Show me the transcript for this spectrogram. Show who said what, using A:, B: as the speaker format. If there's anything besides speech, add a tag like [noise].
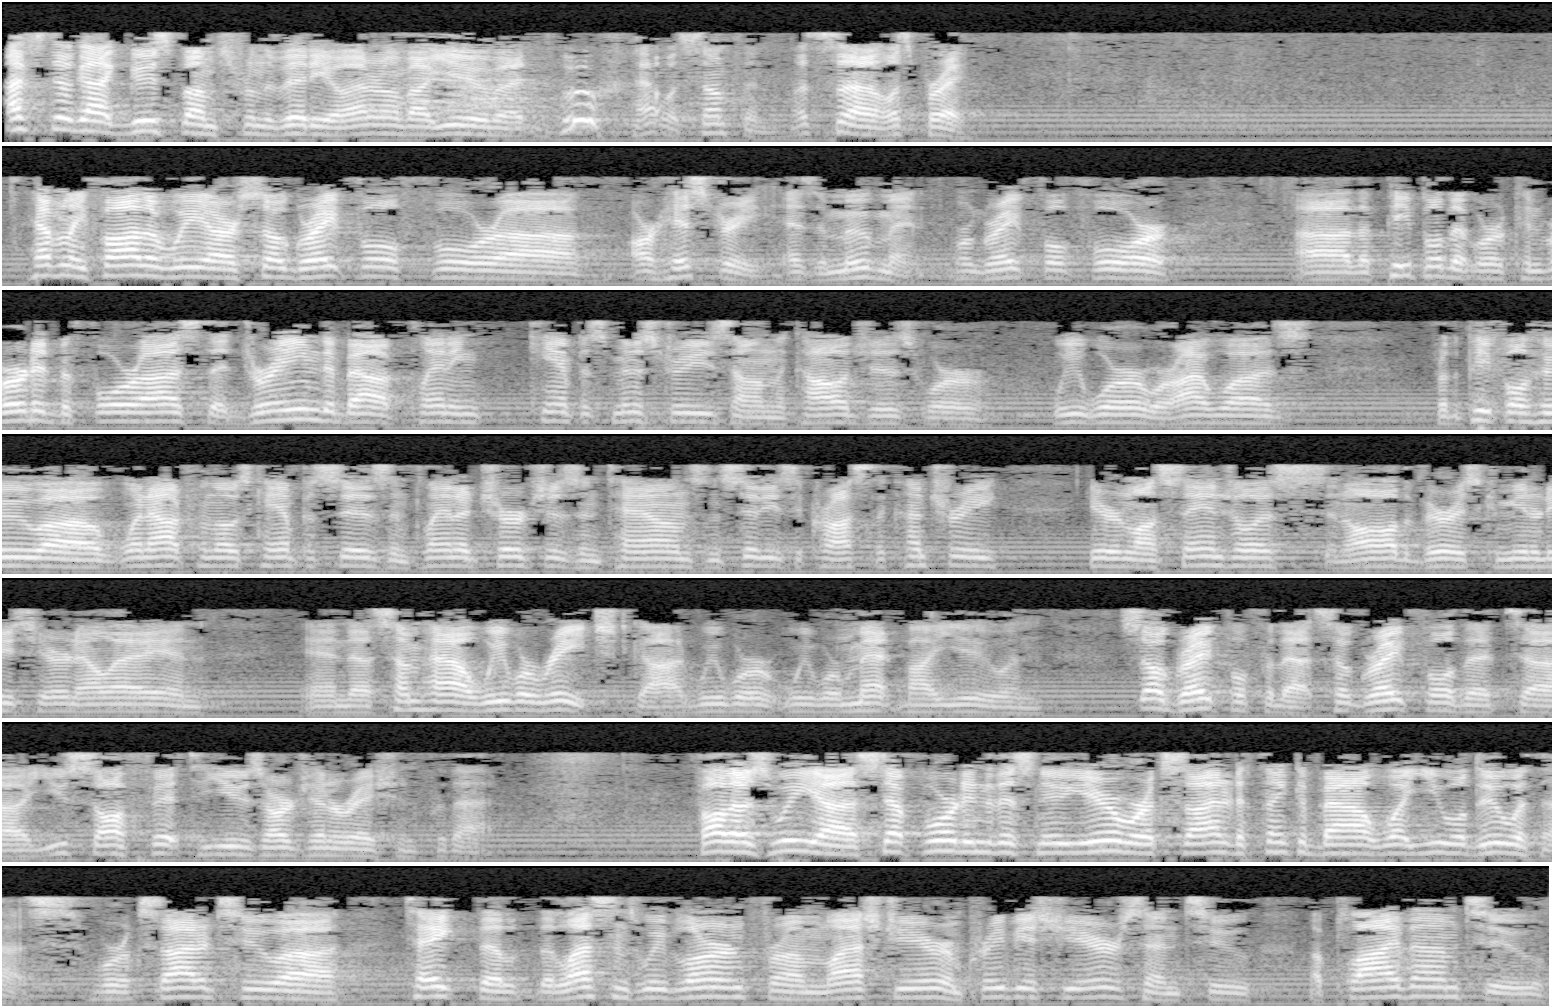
A: I've still got goosebumps from the video. I don't know about you, but whew, that was something. Let's uh, let's pray. Heavenly Father, we are so grateful for uh, our history as a movement. We're grateful for uh, the people that were converted before us, that dreamed about planting campus ministries on the colleges where we were, where I was. For the people who uh, went out from those campuses and planted churches in towns and cities across the country here in Los Angeles and all the various communities here in LA, and and uh, somehow we were reached, God. We were we were met by you, and so grateful for that. So grateful that uh, you saw fit to use our generation for that. Father, as we uh, step forward into this new year, we're excited to think about what you will do with us. We're excited to uh, take the, the lessons we've learned from last year and previous years and to apply them, to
